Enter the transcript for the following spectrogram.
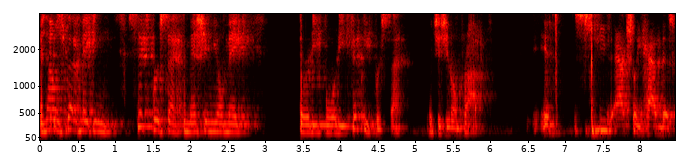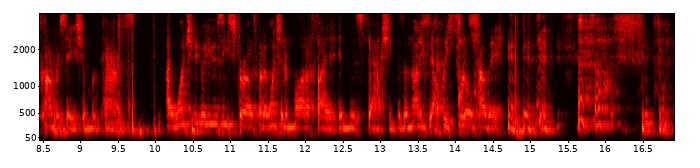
And now instead of making 6% commission, you'll make 30, 40, 50%, which is your own product. It's she's actually had this conversation with parents I want you to go use these straws, but I want you to modify it in this fashion because I'm not exactly thrilled how they.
